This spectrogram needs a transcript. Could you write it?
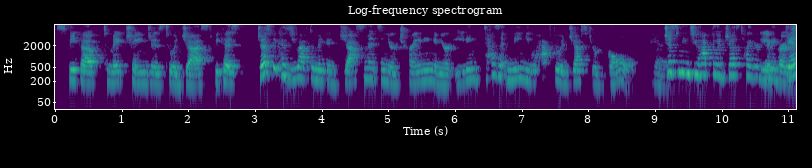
speak up, to make changes, to adjust because just because you have to make adjustments in your training and your eating doesn't mean you have to adjust your goal. Just means you have to adjust how you're going to get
